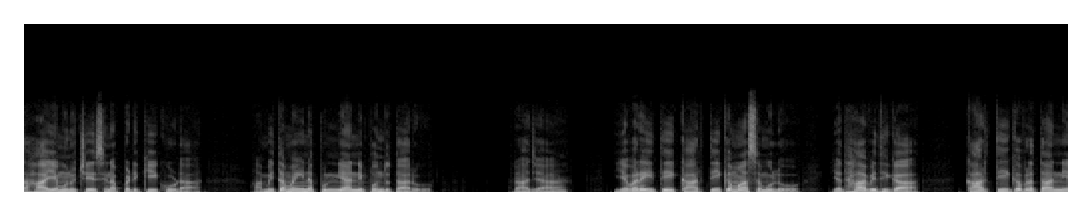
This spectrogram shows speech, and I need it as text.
సహాయమును చేసినప్పటికీ కూడా అమితమైన పుణ్యాన్ని పొందుతారు. రాజా ఎవరైతే కార్తీకమాసములో యథావిధిగా కార్తీక వ్రతాన్ని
